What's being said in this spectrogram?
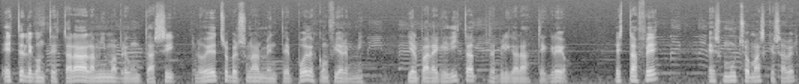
este le contestará a la misma pregunta, sí, lo he hecho personalmente, puedes confiar en mí. Y el paracaidista replicará, te creo. Esta fe es mucho más que saber,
